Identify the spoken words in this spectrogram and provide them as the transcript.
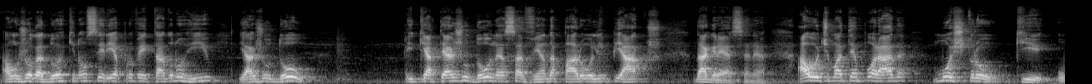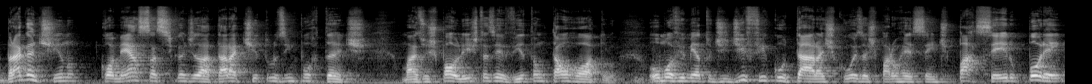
a um jogador que não seria aproveitado no Rio e ajudou e que até ajudou nessa venda para o Olympiacos da Grécia, né? A última temporada mostrou que o Bragantino começa a se candidatar a títulos importantes, mas os paulistas evitam tal rótulo. O movimento de dificultar as coisas para um recente parceiro, porém,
